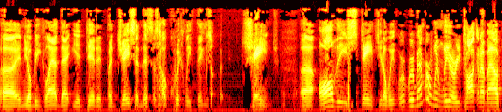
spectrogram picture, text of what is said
uh, and you'll be glad that you did it. But Jason, this is how quickly things change uh, all these states. You know, we remember when we were talking about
